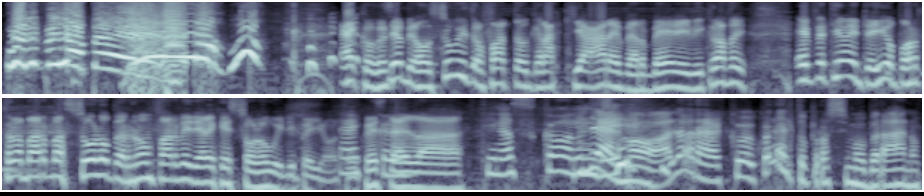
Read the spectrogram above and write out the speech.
Willy Peyote! Ecco, così abbiamo subito fatto gracchiare per bene i microfoni. Effettivamente io porto la barba solo per non far vedere che sono Willy Peyote. Ecco. Questa è la... Ti nascondi. Guglielmo, allora qual è il tuo prossimo brano?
